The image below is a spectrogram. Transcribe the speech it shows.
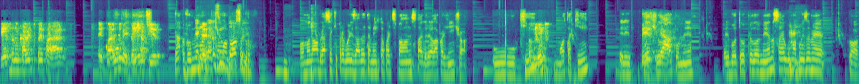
Pensa num cara despreparado. É quase um chapeiro. Tá, vamos É mandar aqui um abraço pro... Vou mandar um abraço aqui pra gurizada também que tá participando lá no Instagram lá com a gente, ó. O Kim, o Mota Kim, ele curtiu lá, comer. Ele botou pelo menos sai alguma coisa me... ó,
